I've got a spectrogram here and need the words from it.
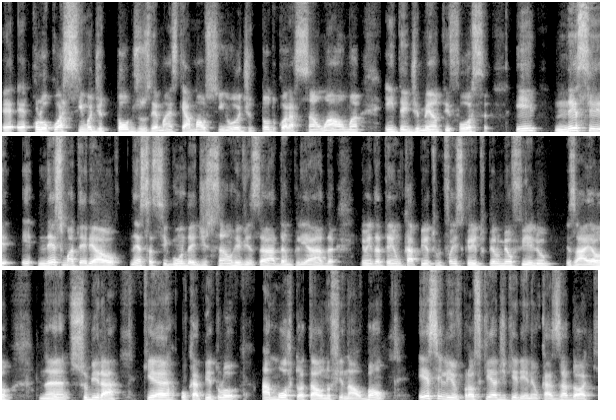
é, é, colocou acima de todos os demais, que é amar o Senhor de todo coração, alma, entendimento e força. E nesse, nesse material, nessa segunda edição revisada, ampliada, eu ainda tenho um capítulo que foi escrito pelo meu filho Israel né, Subirá, que é o capítulo Amor Total no final. Bom, esse livro, para os que adquirirem o Caso Zadok,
